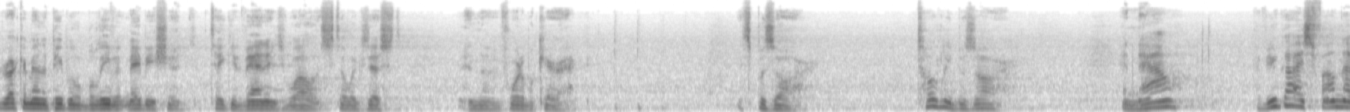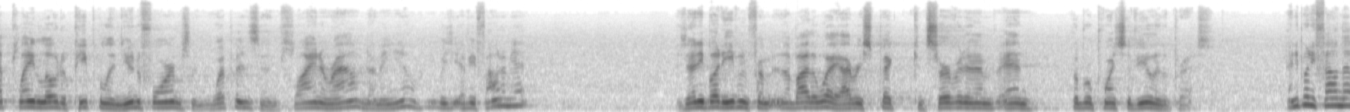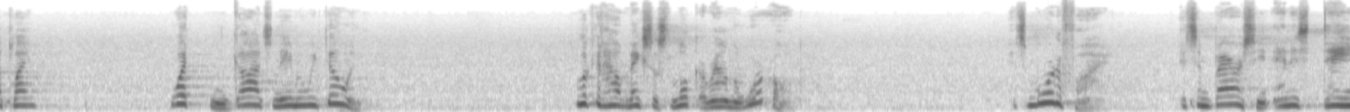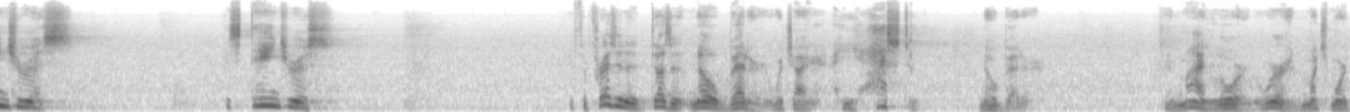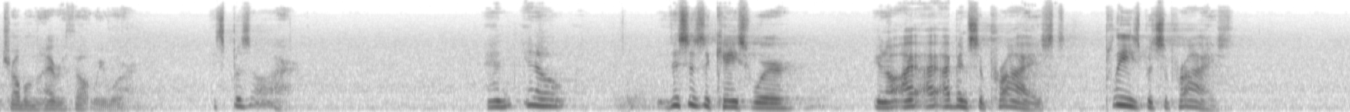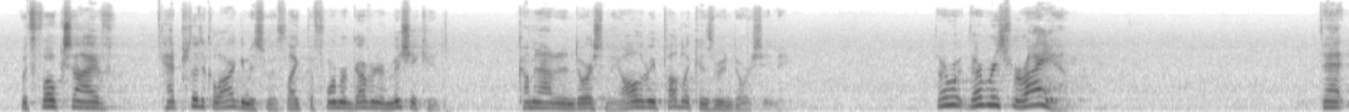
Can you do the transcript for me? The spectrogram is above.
I'd recommend that people who believe it maybe should take advantage while it still exists in the Affordable Care Act. It's bizarre, totally bizarre. And now, have you guys found that plane load of people in uniforms and weapons and flying around? I mean, you know, have you found them yet? Is anybody even from, by the way, I respect conservative and liberal points of view in the press. Anybody found that plane? What in God's name are we doing? Look at how it makes us look around the world. It's mortifying, it's embarrassing, and it's dangerous. It's dangerous. If the president doesn't know better, which I, he has to know better, then my Lord, we're in much more trouble than I ever thought we were. It's bizarre. And, you know, this is a case where, you know, I, I, have been surprised, pleased but surprised, with folks I've had political arguments with, like the former governor of Michigan, coming out and endorsing me. All the Republicans are endorsing me. They're, they're rich where I am. That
